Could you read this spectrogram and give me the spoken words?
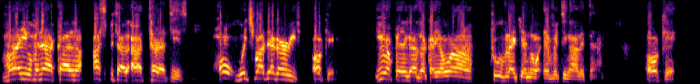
My you may not call no hospital authorities. How which part you gonna reach? Okay. European guys can you wanna prove like you know everything all the time. Okay.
